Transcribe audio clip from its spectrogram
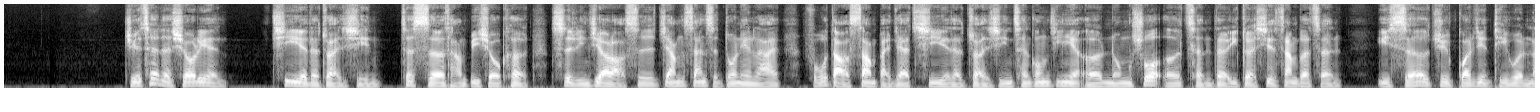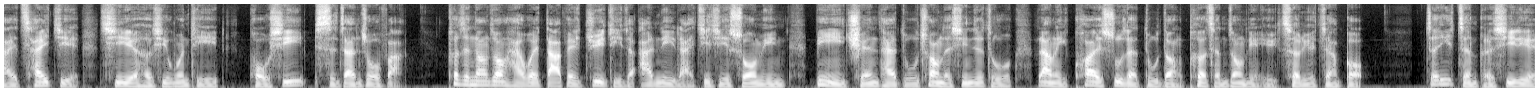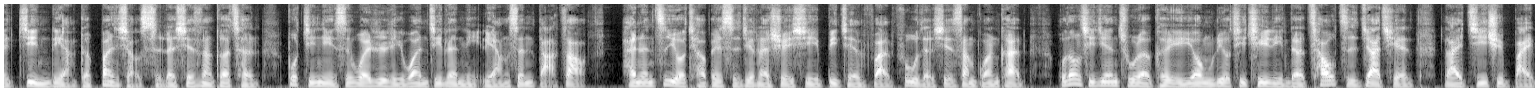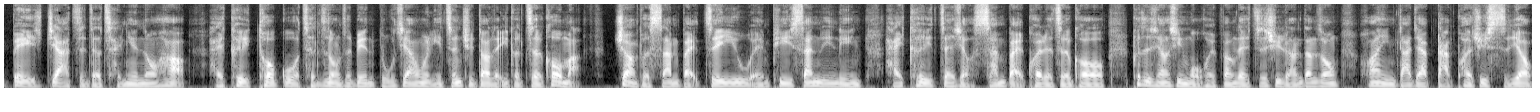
决策的修炼，企业的转型，这十二堂必修课是林志尧老师将三十多年来辅导上百家企业的转型成功经验而浓缩而成的一个线上课程，以十二句关键提问来拆解企业核心问题，剖析实战做法。课程当中还会搭配具体的案例来进行说明，并以全台独创的心智图，让你快速的读懂课程重点与策略架构。这一整个系列近两个半小时的线上课程，不仅仅是为日理万机的你量身打造，还能自由调配时间来学习，并且反复的线上观看。活动期间，除了可以用六七七零的超值价钱来汲取百倍价值的产业 know-how，还可以透过陈志龙这边独家为你争取到的一个折扣码。Jump 三百 JUMP 三零零还可以再享三百块的折扣哦，课程详情我会放在资讯栏当中，欢迎大家赶快去使用。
